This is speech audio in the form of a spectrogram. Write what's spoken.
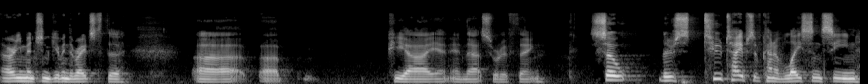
I already mentioned giving the rights to the uh, uh, PI and, and, that sort of thing. So there's two types of kind of licensing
